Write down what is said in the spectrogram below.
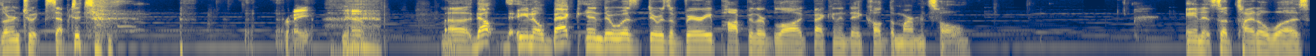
learned to accept it. Right. Yeah. Uh, now you know back in there was there was a very popular blog back in the day called the Marmot's Hole, and its subtitle was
